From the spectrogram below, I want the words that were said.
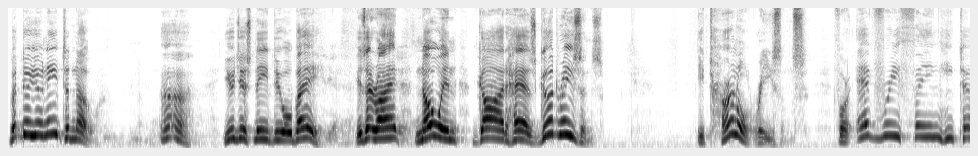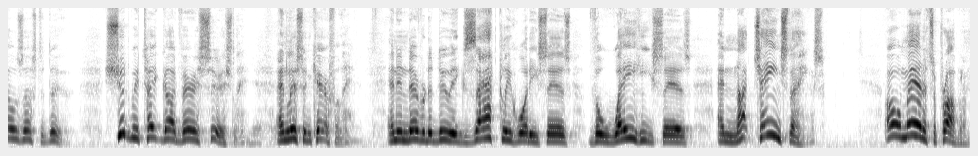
But do you need to know? Uh uh-uh. uh You just need to obey. Is that right? Yes. Knowing God has good reasons, eternal reasons for everything He tells us to do. Should we take God very seriously and listen carefully? and endeavor to do exactly what He says, the way He says, and not change things. Oh man, it's a problem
